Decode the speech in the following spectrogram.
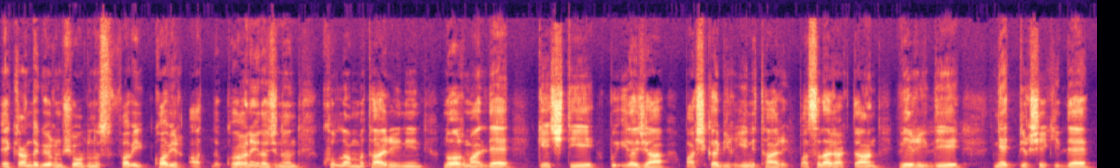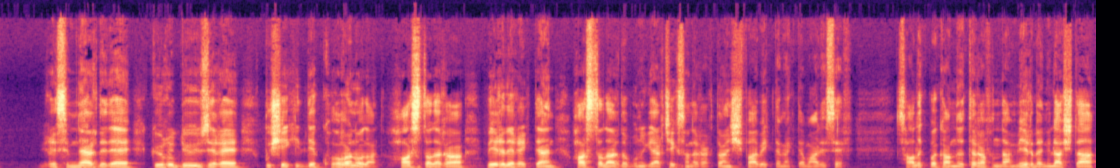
ekranda görmüş olduğunuz Favikovir adlı korona ilacının kullanma tarihinin normalde geçtiği bu ilaca başka bir yeni tarih basılaraktan verildiği net bir şekilde resimlerde de görüldüğü üzere bu şekilde korona olan hastalara verilerekten hastalar da bunu gerçek sanaraktan şifa beklemekte maalesef. Sağlık Bakanlığı tarafından verilen ilaçta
